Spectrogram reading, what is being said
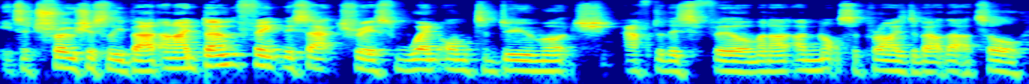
It's atrociously bad, and I don't think this actress went on to do much after this film, and I, am not surprised about that at all.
